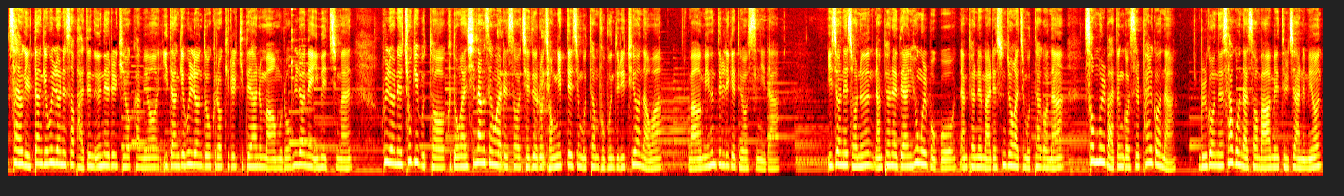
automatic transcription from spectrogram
사역 1단계 훈련에서 받은 은혜를 기억하며 2단계 훈련도 그렇기를 기대하는 마음으로 훈련에 임했지만 훈련의 초기부터 그동안 신앙생활에서 제대로 정립되지 못한 부분들이 튀어나와 마음이 흔들리게 되었습니다. 이전에 저는 남편에 대한 흉을 보고 남편의 말에 순종하지 못하거나 선물 받은 것을 팔거나 물건을 사고 나서 마음에 들지 않으면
